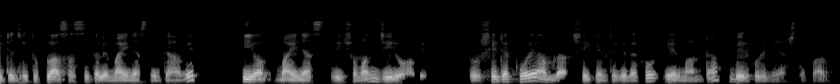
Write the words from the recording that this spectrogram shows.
এটা যেহেতু প্লাস আছে, তাহলে মাইনাস নিতে হবে। পি অফ মাইনাস থ্রি সমান জিরো হবে। তো সেটা করে আমরা সেইখান থেকে দেখো এর মানটা বের করে নিয়ে আসতে পারব।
